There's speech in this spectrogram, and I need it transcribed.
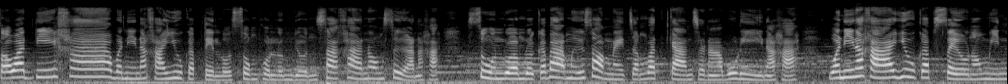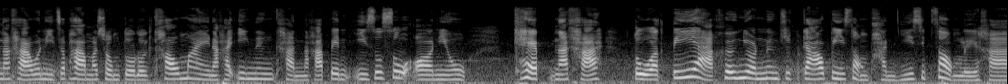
สวัสดีค่ะ วันนี้นะคะอยู่กับเต็นท์รถทรงพลลมยนต์สาขาหนองเสือนะคะ ศูนย์รวมรถกระบะมือสองในจังหวัดกาญจนบุรีนะคะ วันนี้นะคะอยู่กับเซลล์น้องมิ้นนะคะ วันนี้จะพามาชมตัวรถเข้าใหม่นะคะ อีกหนึ่งคันนะคะ เป็น Isuzu All New Cap นะคะ ตัวเตี้ยเครื่องยนต์ 1.9 ปี 2022 เลยค่ะ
